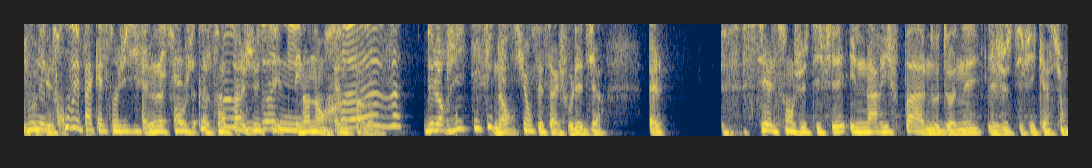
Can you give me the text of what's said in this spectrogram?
Vous ne trouvez pas qu'elles sont justifiées. Elles ne sont- elles pas vous justi- donnent les Non, non, preuves de leur justification c'est ça que je voulais dire. Elles- si elles sont justifiées, ils n'arrivent pas à nous donner les justifications.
